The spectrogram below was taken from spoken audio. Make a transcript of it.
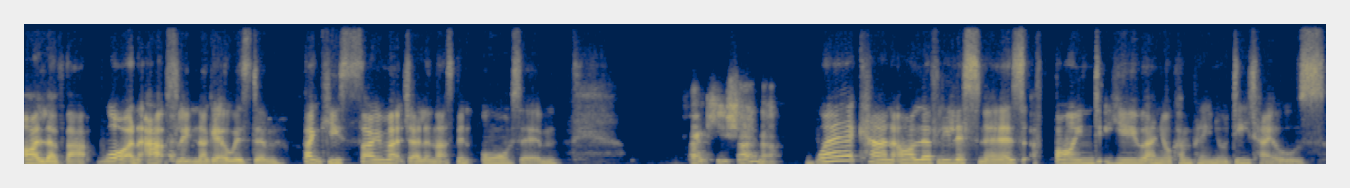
I love that. What an absolute nugget of wisdom. Thank you so much, Ellen. That's been awesome. Thank you, Shona. Where can our lovely listeners find you and your company and your details?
